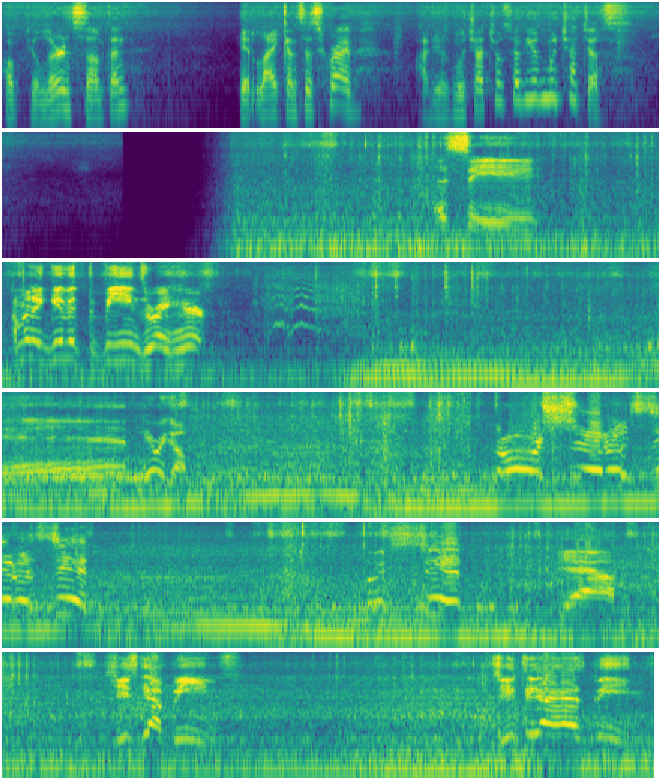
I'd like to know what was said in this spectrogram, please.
Hope you learned something. Hit like and subscribe. Adios muchachos, adios muchachas. Let's see. I'm gonna give it the beans right here. And here we go. Oh shit, oh shit, oh shit. Oh shit. Yeah. She's got beans. GTI has beans.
